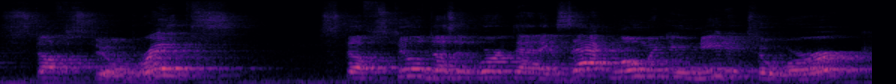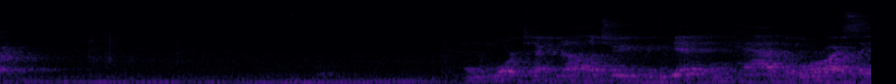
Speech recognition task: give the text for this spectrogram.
stuff still breaks. Stuff still doesn't work that exact moment you need it to work. And the more technology we get and have, the more I say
